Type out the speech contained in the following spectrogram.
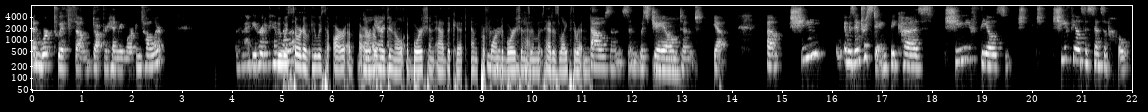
and worked with um, Dr. Henry Morgentaler. Have you heard of him? Who was sort of who was our our yeah. original abortion advocate and performed mm-hmm. abortions okay. and was had his life threatened. Thousands and was jailed mm. and yeah. Um, she it was interesting because she feels she feels a sense of hope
